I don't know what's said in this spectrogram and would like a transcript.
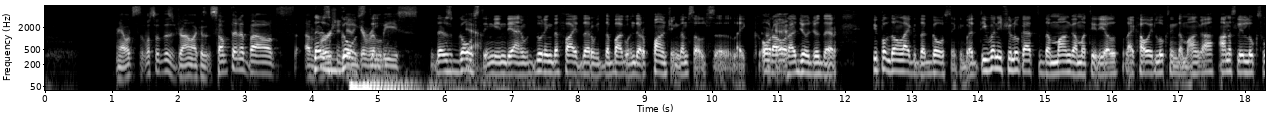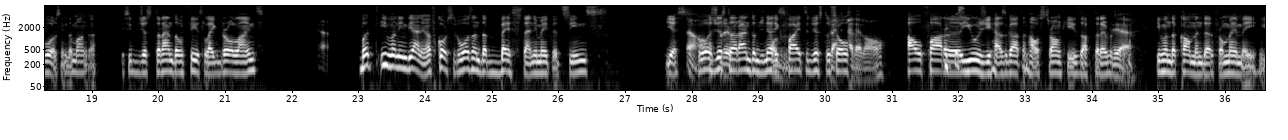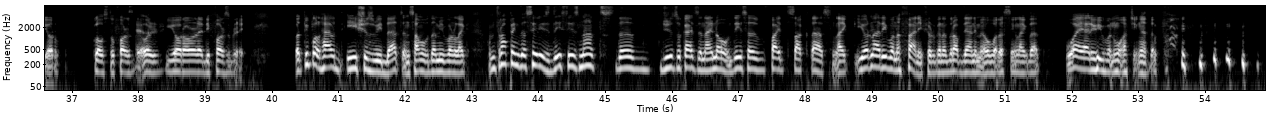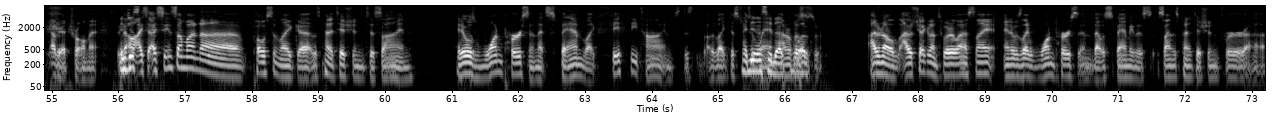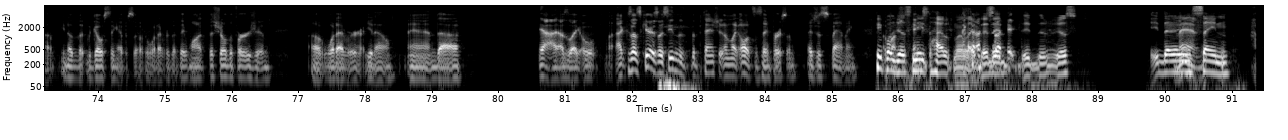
Yeah, what's what's with this drama? Because it's something about a There's version didn't get ghosting. released. There's ghosting in the end during the fight there with the bug when they're punching themselves, uh, like Ora Okay. Ora Jojo there. People don't like the ghosting, but even if you look at the manga material, like how it looks in the manga, honestly, it looks worse in the manga. You see just random feats like draw lines. Yeah. But even in the anime, of course, it wasn't the best animated scenes. Yes, it was just but a random generic fight just to show how far uh, Yuji has gotten, how strong he is after everything. Yeah. Even the commander from Mei Mei, you're close to first Yeah. or you're already first grade. But people have issues with that, and some of them even like, I'm dropping the series. This is not the Jujutsu Kaisen I know. This uh, fight sucked ass. Like, you're not even a fan if you're gonna drop the anime over a scene like that. Why are you even watching at the point? I'll be a troll, man. And No, just- I, I seen someone uh, posting like uh, this petition to sign, and it was one person that spammed like 50 times, just uh, like just. I didn't see random- I that. don't, know if it was- I don't know. I was checking on Twitter last night, and it was like one person that was spamming this, sign this petition for, uh, you know, the, the ghosting episode or whatever that they want to show the version of whatever, you know, and. uh yeah, I was like, oh, because I was curious. I seen the, the petition. I'm like, oh, it's the same person. It's just spamming. People just need help, man. Like, they, they, like- they, they're just. They're Man. insane.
